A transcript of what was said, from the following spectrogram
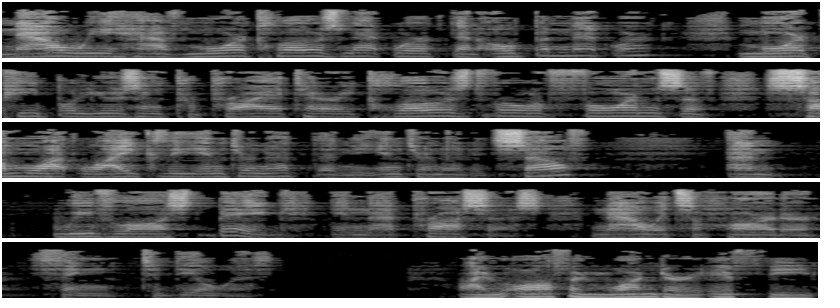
Now we have more closed network than open network, more people using proprietary closed forms of somewhat like the internet than the internet itself. And we've lost big in that process. Now it's a harder thing to deal with. I often wonder if the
